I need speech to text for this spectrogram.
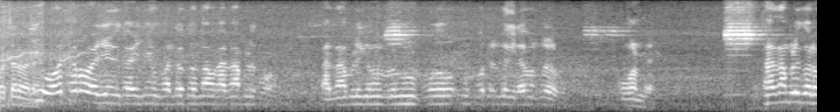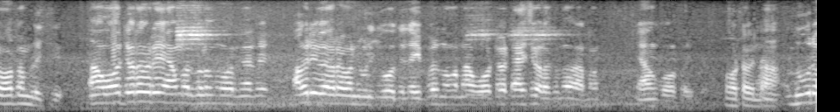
ഓച്ചറ വരെ. ഈ ഓച്ചറ വഴി കഴിഞ്ഞ് കൊല്ലത്ത് നിന്ന് കരുനാപ്പള്ളി പോകാം കരുനാപ്പള്ളിക്ക് ഇവിടുന്ന് മുപ്പത് മുപ്പത്തിരണ്ട് കിലോമീറ്റർ പോകണ്ടേ. കരുനാപ്പള്ളിക്ക് ഒരു ഓട്ടം വിളിച്ച്. ആ ഓച്ചറ വരെ ഞാൻ പറഞ്ഞോളൂ എന്ന് പറഞ്ഞാൽ അവർ വേറെ വണ്ടി വിളിച്ച് പോകത്തില്ല. ഇപ്പോഴെന്ന് പറഞ്ഞാൽ ഓട്ടോ ടാക്സി കിടക്കുന്ന കാരണം ഞാൻ ഓട്ടോ ഇല്ല. ഓട്ടോ ഇല്ല. ദൂരെ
